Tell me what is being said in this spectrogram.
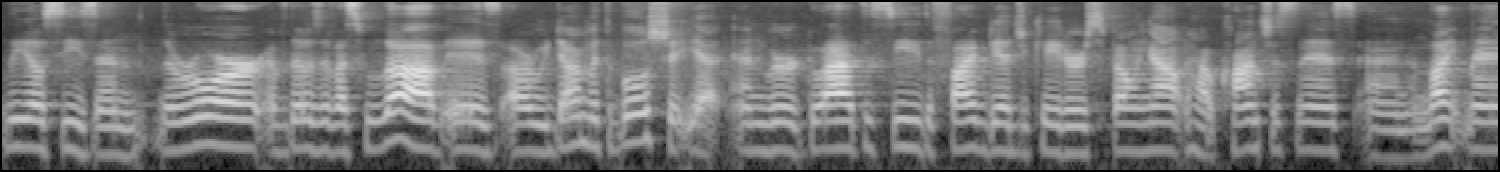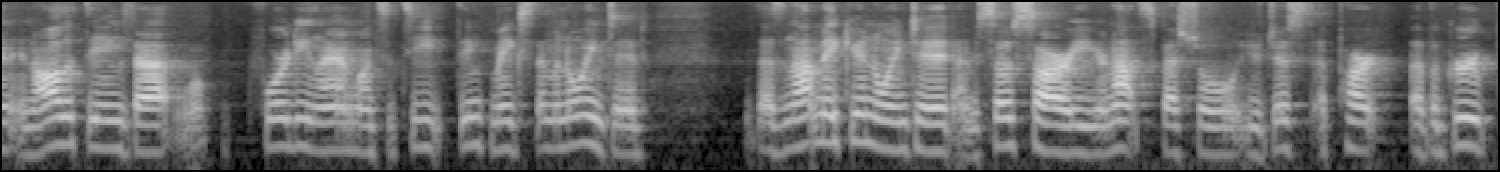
Leo season, the roar of those of us who love is are we done with the bullshit yet? And we're glad to see the 5D educators spelling out how consciousness and enlightenment and all the things that 4D land wants to te- think makes them anointed. It does not make you anointed. I'm so sorry. You're not special. You're just a part of a group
